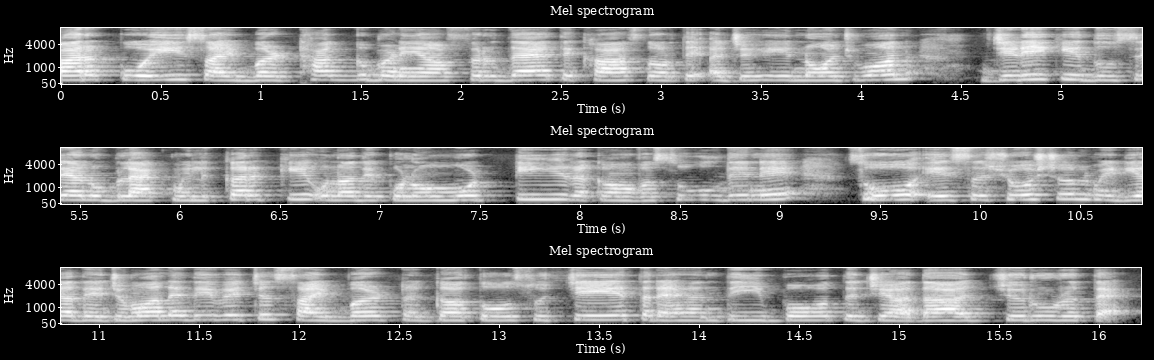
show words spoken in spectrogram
ਹਰ ਕੋਈ ਸਾਈਬਰ ਠੱਗ ਬਣਿਆ ਫਿਰਦਾ ਹੈ ਤੇ ਖਾਸ ਤੌਰ ਤੇ ਅਜਿਹੇ ਨੌਜਵਾਨ ਜਿਹੜੇ ਕਿ ਦੂਸਰਿਆਂ ਨੂੰ ਬਲੈਕ ਬਲੈਕਮੇਲ ਕਰਕੇ ਉਹਨਾਂ ਦੇ ਕੋਲੋਂ ਮੋਟੀ ਰਕਮ ਵਸੂਲਦੇ ਨੇ। ਸੋ ਇਸ ਸੋਸ਼ਲ ਮੀਡੀਆ ਦੇ ਜ਼ਮਾਨੇ ਦੇ ਵਿੱਚ ਸਾਈਬਰ ਠੱਗਾਂ ਤੋਂ ਸੁਚੇਤ ਰਹਿਣ ਦੀ ਬਹੁਤ ਜ਼ਿਆਦਾ ਜ਼ਰੂਰਤ ਹੈ।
